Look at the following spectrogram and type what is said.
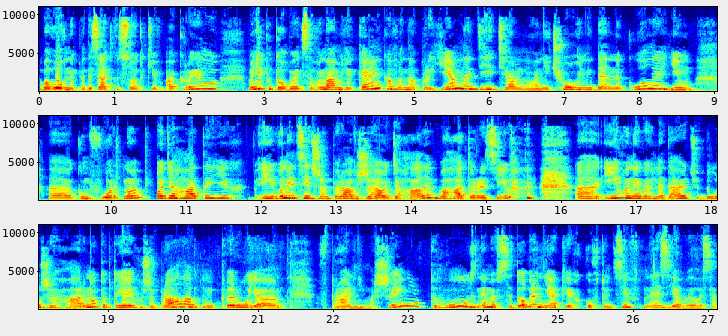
бавовни, 50% акрилу. Мені подобається, вона м'якенька, вона приємна, дітям нічого ніде не коле, їм е, комфортно одягати їх. І вони ці джемпера вже одягали багато разів. Е, І вони виглядають дуже гарно. Тобто я їх вже прала, перу я в пральній машині, тому з ними все добре, ніяких ковтунців не з'явилося.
